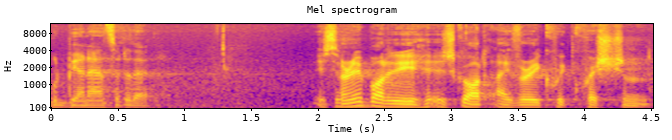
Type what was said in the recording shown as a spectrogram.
would be an answer to that. Is there anybody who's got a very quick question?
